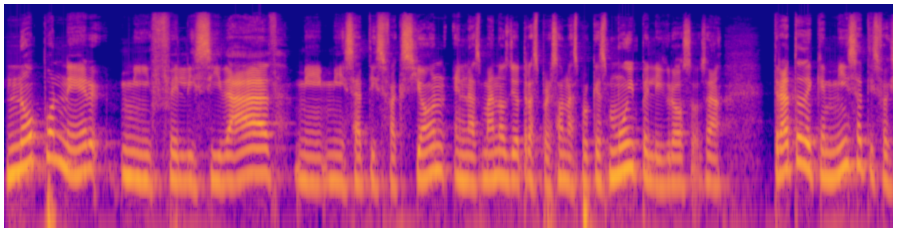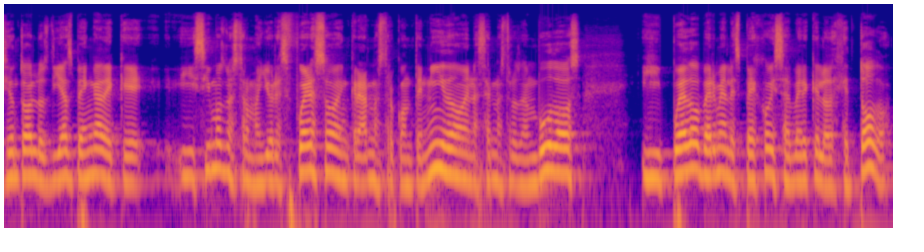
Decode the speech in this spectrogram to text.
no poner mi felicidad, mi, satisfacción en las manos de otras personas, porque es muy peligroso. O sea, trato de que mi satisfacción todos los días venga de que hicimos nuestro mayor esfuerzo en crear nuestro contenido, en hacer nuestros embudos, y puedo verme al espejo y saber que lo dejé todo.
